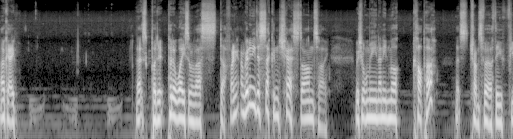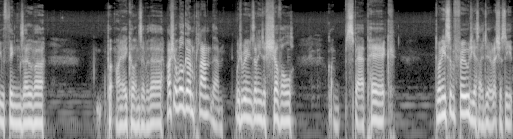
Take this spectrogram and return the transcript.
Okay. Let's put it put away some of our stuff. I'm going to need a second chest, aren't I? Which will mean I need more copper. Let's transfer a few things over. Put my acorns over there. Actually, I will go and plant them, which means I need a shovel. Got a spare pick. Do I need some food? Yes, I do. Let's just eat.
